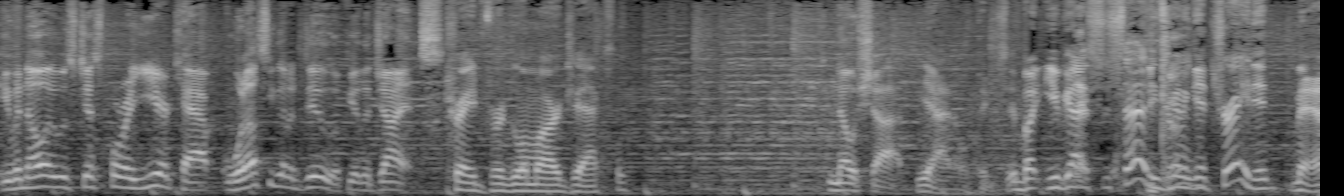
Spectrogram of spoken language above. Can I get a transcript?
even though it was just for a year cap. What else are you going to do if you're the Giants? Trade for Lamar Jackson. No shot. Yeah, I don't think so. But you guys said he's going to get traded. Man, I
